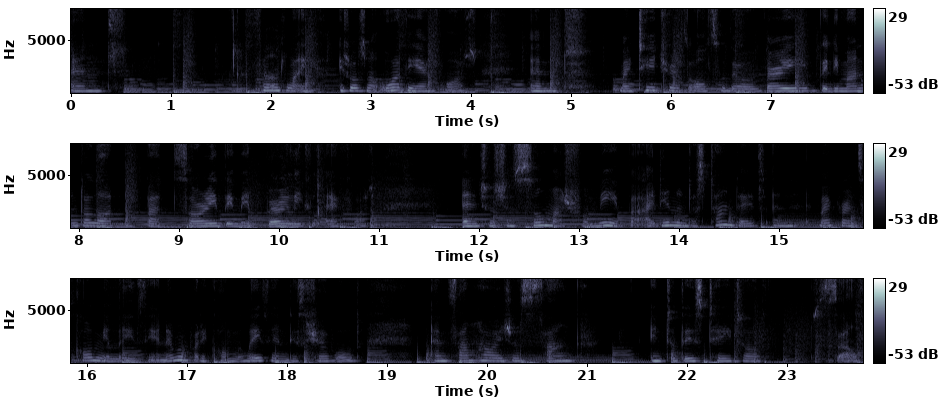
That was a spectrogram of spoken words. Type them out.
and felt like it was not worth the effort and my teachers also they were very they demanded a lot but sorry they made very little effort and it was just so much for me but i didn't understand it. And my parents called me lazy and everybody called me lazy and disheveled. And somehow i just sank into this state of self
